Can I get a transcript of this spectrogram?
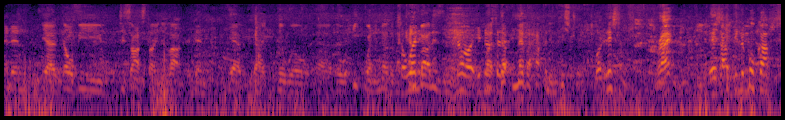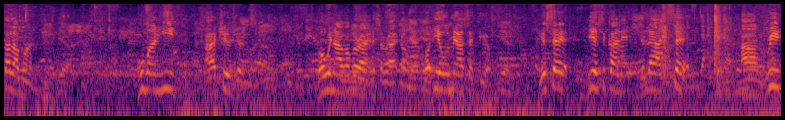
and then yeah there will be disaster in the land, and then yeah like they will uh, they will eat one another like So cannibalism. no, it doesn't- that never happened in history. But listen, right? There's a, in the book of Solomon, Yeah. woman eat our children. But we're not going to write this right now. Yeah, yeah. But here what me I say to you. Yeah. You say, basically, the Lord said, um, read,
